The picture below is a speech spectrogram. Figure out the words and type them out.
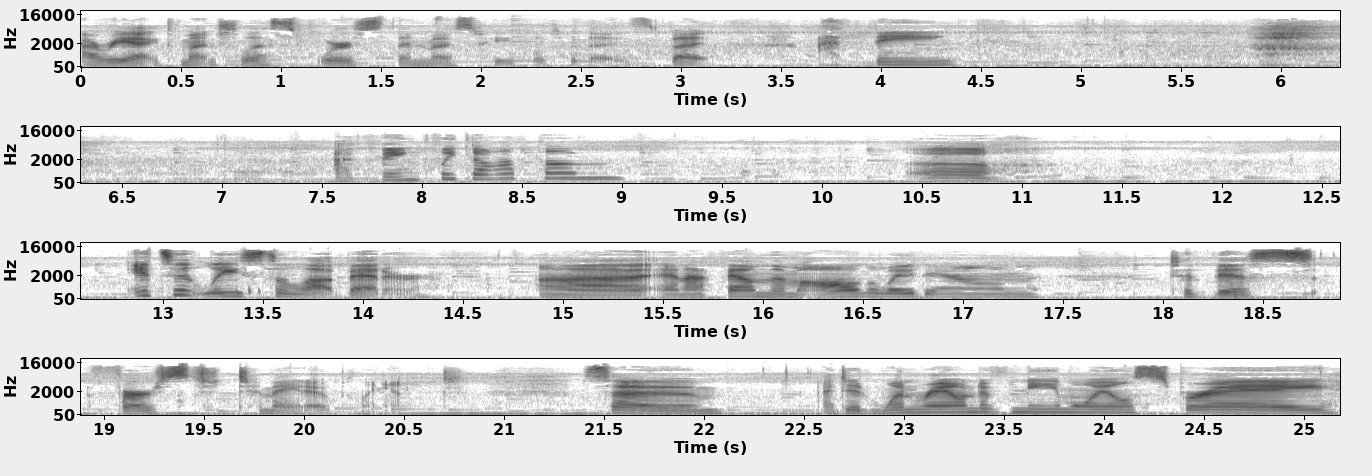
I react much less worse than most people to those. But I think, I think we got them. Uh, it's at least a lot better. Uh, and I found them all the way down to this first tomato plant. So I did one round of neem oil spray.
